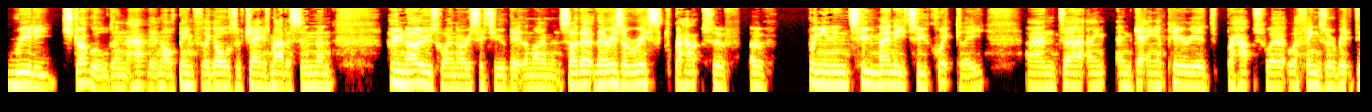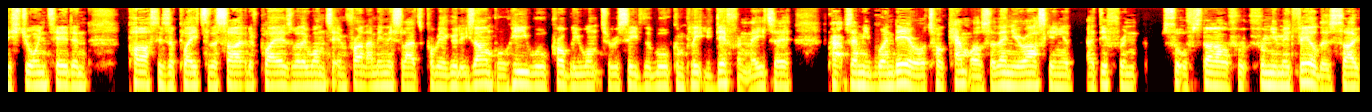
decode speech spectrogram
really struggled. And had it not been for the goals of James Maddison, then who knows where Norwich City would be at the moment. So there, there is a risk perhaps of, of bringing in too many too quickly and uh, and, and getting a period perhaps where, where things are a bit disjointed and passes are played to the side of players where they want it in front. I mean, this lad's probably a good example. He will probably want to receive the ball completely differently to perhaps Emi Buendia or Todd Cantwell. So then you're asking a, a different sort of style from your midfielders. So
